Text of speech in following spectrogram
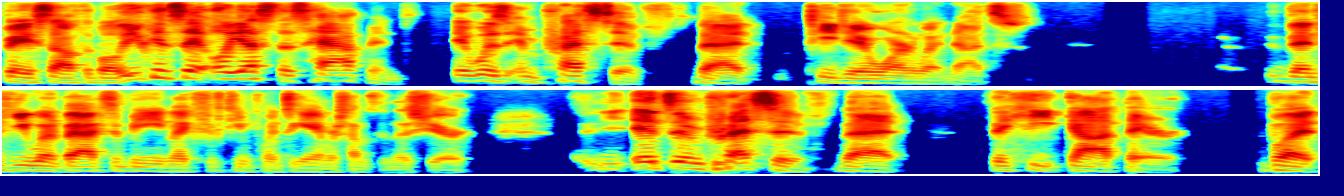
based off the bubble. You can say, "Oh yes, this happened. It was impressive that TJ Warren went nuts." Then he went back to being like 15 points a game or something this year. It's impressive that the Heat got there, but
